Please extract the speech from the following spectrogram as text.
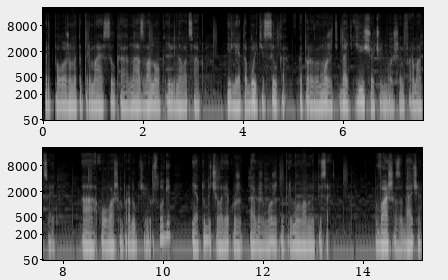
Предположим, это прямая ссылка на звонок или на WhatsApp, или это мультисылка, в которой вы можете дать еще чуть больше информации о, о вашем продукте или услуге, и оттуда человек уже также может напрямую вам написать. Ваша задача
